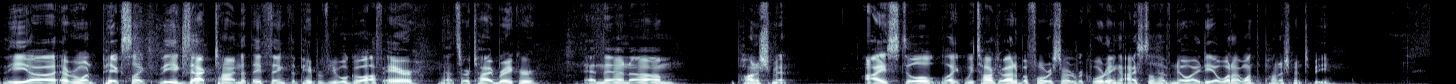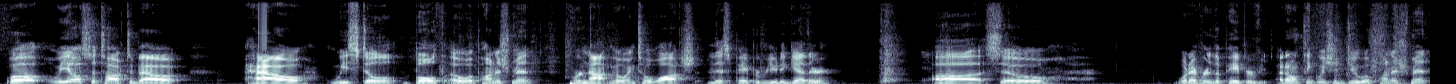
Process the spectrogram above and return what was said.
the uh, everyone picks like the exact time that they think the pay per view will go off air. That's our tiebreaker, and then um, punishment. I still like we talked about it before we started recording. I still have no idea what I want the punishment to be. Well, we also talked about how we still both owe a punishment. We're not going to watch this pay per view together. Uh, so whatever the pay per view, I don't think we should do a punishment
